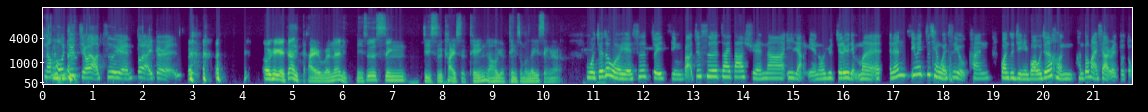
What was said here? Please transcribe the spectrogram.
然后就久了资源多了一个人。OK OK，这样凯文呢？你你是新几时开始听？然后有听什么类型的？我觉得我也是最近吧，就是在大学那一两年，然后就觉得有点闷。And then 因为之前我也是有看关注 Jenny Boy，我觉得很很多马来西亚人都懂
